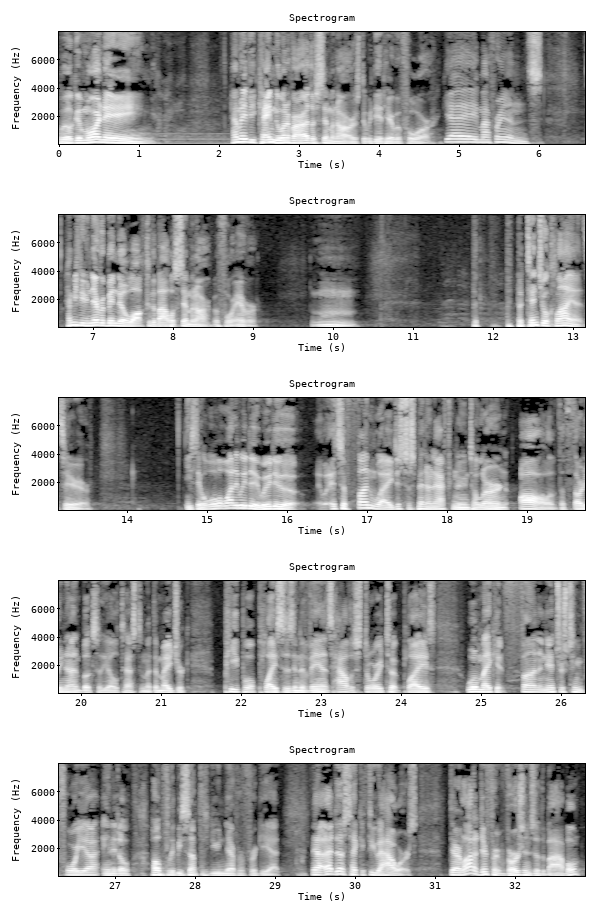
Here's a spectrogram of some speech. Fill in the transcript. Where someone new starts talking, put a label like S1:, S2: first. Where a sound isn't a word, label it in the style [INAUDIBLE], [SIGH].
S1: Well, good morning. How many of you came to one of our other seminars that we did here before? Yay, my friends. How many of you have never been to a Walk Through the Bible seminar before, ever? Mmm. P- potential clients here. You say, well, what do we do? We do a, it's a fun way just to spend an afternoon to learn all of the 39 books of the Old Testament, the major people, places, and events, how the story took place, We'll make it fun and interesting for you, and it'll hopefully be something you never forget. Now, that does take a few hours. There are a lot of different versions of the Bible.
